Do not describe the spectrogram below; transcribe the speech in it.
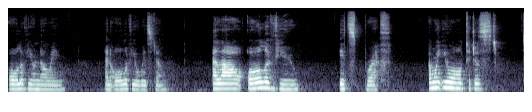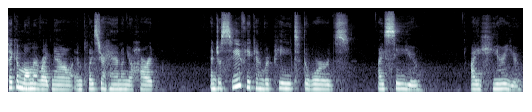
all of your knowing and all of your wisdom. Allow all of you its breath. I want you all to just take a moment right now and place your hand on your heart and just see if you can repeat the words I see you, I hear you,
